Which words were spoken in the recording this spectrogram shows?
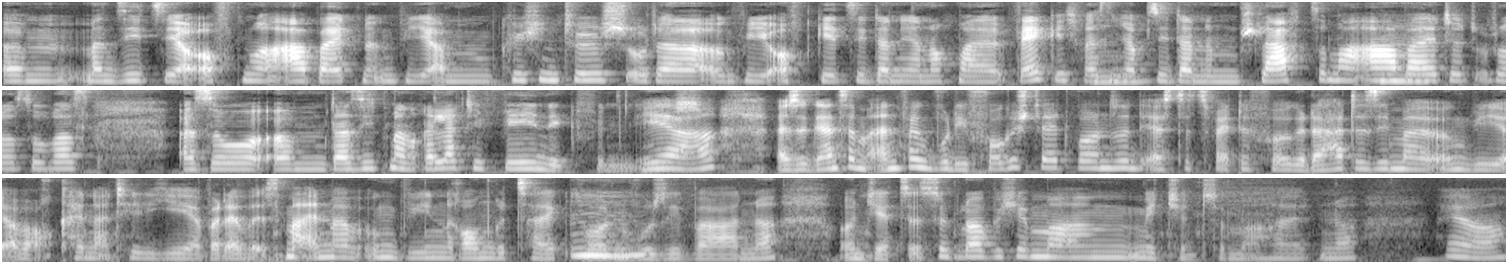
Ähm, man sieht sie ja oft nur arbeiten irgendwie am Küchentisch oder irgendwie oft geht sie dann ja nochmal weg. Ich weiß nicht, Mhm. ob sie dann im Schlafzimmer arbeitet oder sowas. Also ähm, da sieht man relativ wenig, finde ich. Ja, also ganz am Anfang, wo die vorgestellt worden sind, erste, zweite Folge, da hatte sie mal irgendwie, aber auch kein Atelier, aber da ist mal einmal irgendwie ein Raum gezeigt worden, Mhm. wo sie war, ne? Und jetzt ist sie, glaube ich, immer im Mädchenzimmer halt, ne? Ja.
